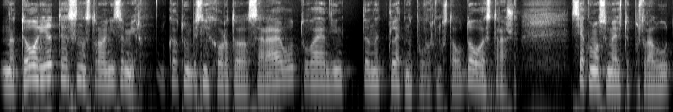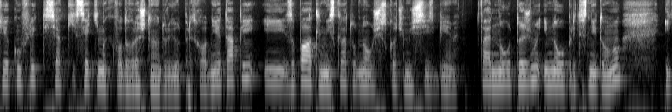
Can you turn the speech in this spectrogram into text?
На теория те са настроени за мир. Но както ми обясних хората в Сараево, това е един тънък лед на повърхността. Отдолу е страшно. Всяко едно семейство е пострадало от тия конфликти, всяки, всеки има какво да връща на други от предходни етапи и запалят ли ни искрат, отново ще скочим и ще се избиеме. Това е много тъжно и много притеснително. И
